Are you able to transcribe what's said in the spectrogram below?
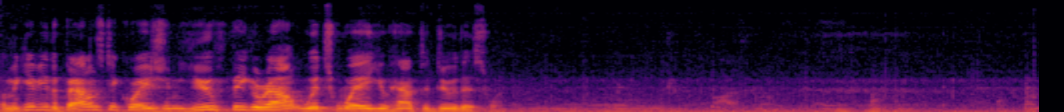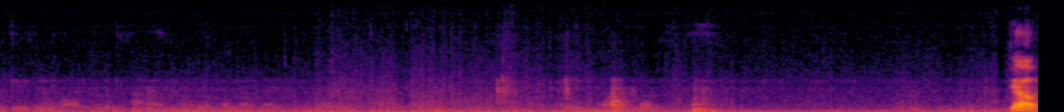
Let me give you the balanced equation. You figure out which way you have to do this one. Go.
